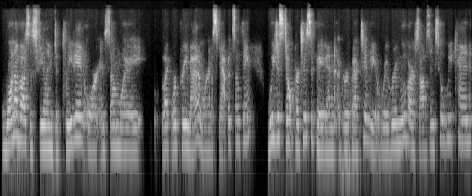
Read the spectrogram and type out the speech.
one of us is feeling depleted or in some way like we're pre mad and we're going to snap at something, we just don't participate in a group activity or we remove ourselves until we can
